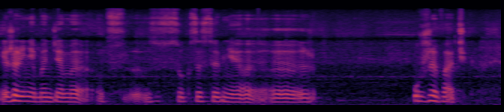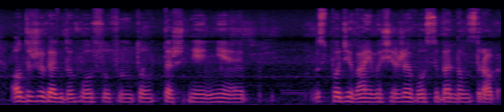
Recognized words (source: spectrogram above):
Jeżeli nie będziemy sukcesywnie y, używać odżywek do włosów, no to też nie, nie spodziewajmy się, że włosy będą zdrowe.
